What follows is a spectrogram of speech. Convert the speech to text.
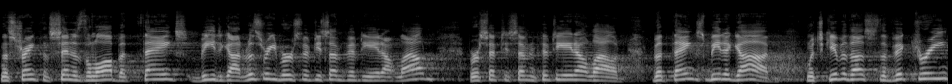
the strength of sin is the law, but thanks be to God. Let's read verse 57, 58 out loud. Verse 57, 58 out loud. But thanks be to God, which giveth us the victory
